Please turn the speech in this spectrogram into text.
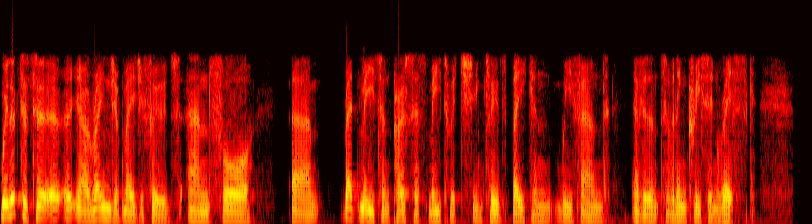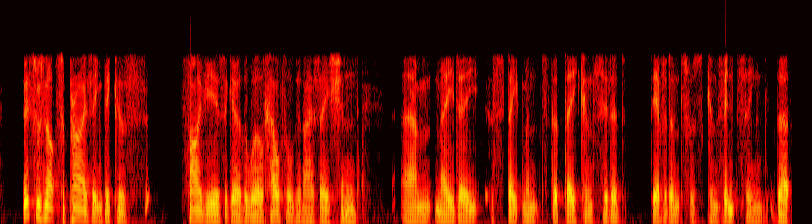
We looked at a, you know, a range of major foods, and for um, red meat and processed meat, which includes bacon, we found evidence of an increase in risk. This was not surprising because five years ago, the World Health Organization um, made a statement that they considered the evidence was convincing that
